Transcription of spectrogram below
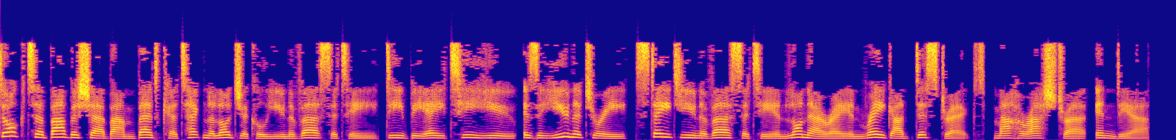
Dr. Babasaheb Ambedkar Technological University DBATU, is a unitary, state university in Lonere in Raigad district, Maharashtra, India.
